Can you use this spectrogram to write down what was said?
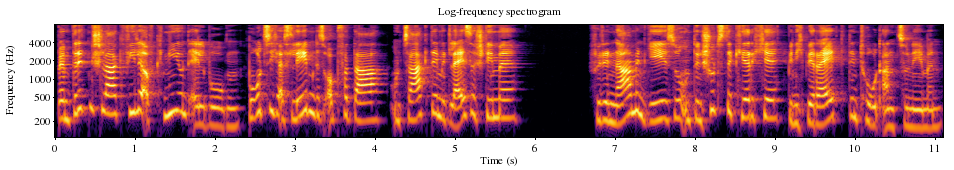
Beim dritten Schlag fiel er auf Knie und Ellbogen, bot sich als lebendes Opfer dar und sagte mit leiser Stimme für den Namen Jesu und den Schutz der Kirche bin ich bereit, den Tod anzunehmen.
